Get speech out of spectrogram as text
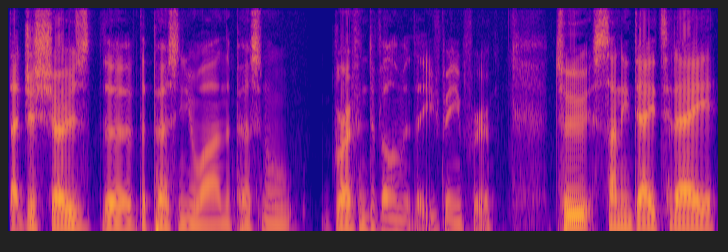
that just shows the the person you are and the personal growth and development that you've been through. Two, sunny day today.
